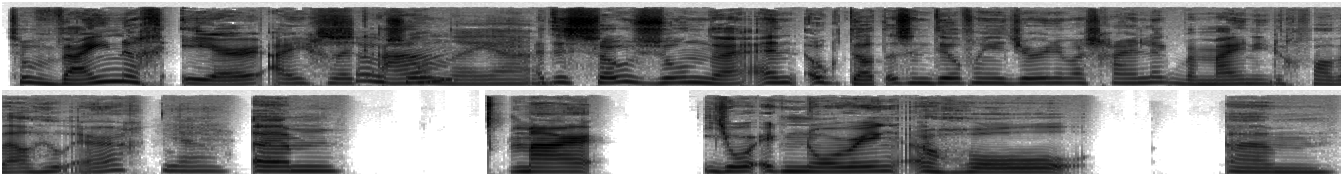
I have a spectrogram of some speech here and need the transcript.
zo weinig eer eigenlijk Zo aan. zonde, ja. Het is zo zonde. En ook dat is een deel van je journey waarschijnlijk. Bij mij in ieder geval wel heel erg. ja. Um, maar you're ignoring a whole um,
